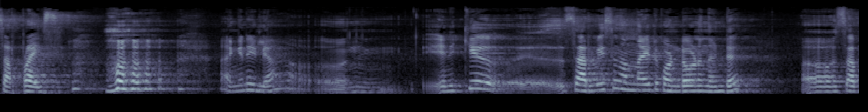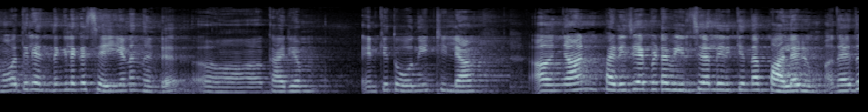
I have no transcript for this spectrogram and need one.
സർപ്രൈസ് അങ്ങനെയില്ല. എനിക്ക് സർവീസ് നന്നായിട്ട് കൊണ്ടുപോകണമെന്നുണ്ട്. സമൂഹത്തിൽ എന്തെങ്കിലുമൊക്കെ ചെയ്യണമെന്നുണ്ട്. കാര്യം എനിക്ക് തോന്നിയിട്ടില്ല. ഞാൻ പരിചയപ്പെട്ട വീൽ ചെയറിലിരിക്കുന്ന പലരും അതായത്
